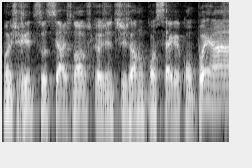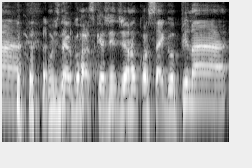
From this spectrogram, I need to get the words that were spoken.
umas redes sociais novas que a gente já não consegue acompanhar, uns negócios que a gente já não consegue opinar.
